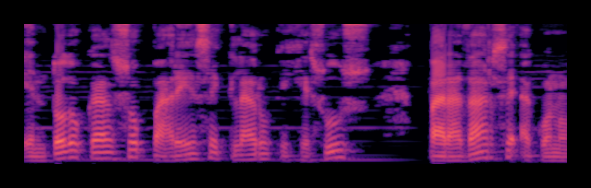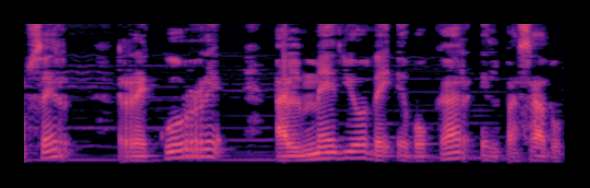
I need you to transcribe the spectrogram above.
En todo caso, parece claro que Jesús, para darse a conocer, recurre al medio de evocar el pasado.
